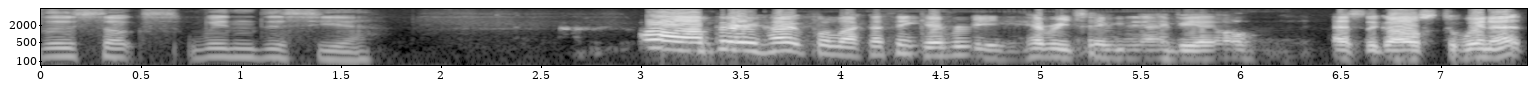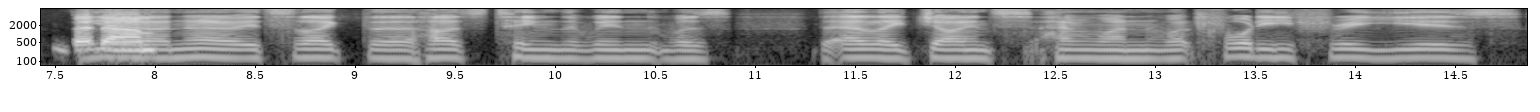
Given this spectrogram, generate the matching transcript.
Blue Sox win this year? Oh, I'm very hopeful. Like I think every every team in the ABL has the goals to win it. But yeah, um, no, it's like the hardest team to win was the LA Giants. Haven't won what 43 years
